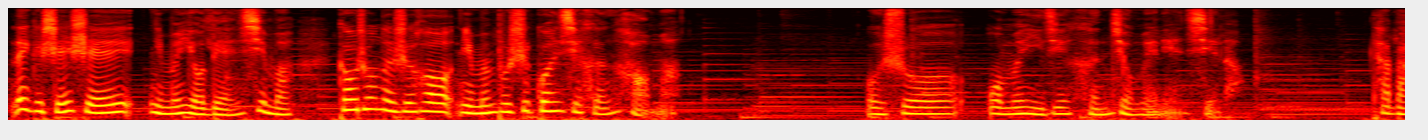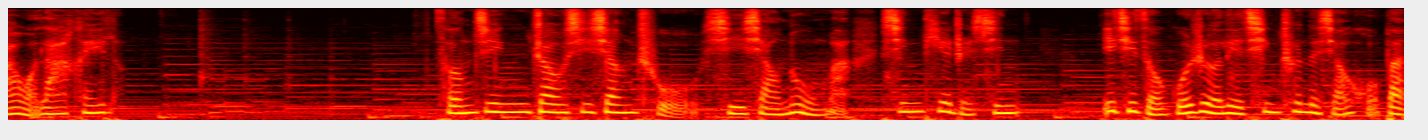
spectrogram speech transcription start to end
那个谁谁，你们有联系吗？高中的时候你们不是关系很好吗？”我说：“我们已经很久没联系了。”他把我拉黑了。曾经朝夕相处、嬉笑怒骂、心贴着心，一起走过热烈青春的小伙伴，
